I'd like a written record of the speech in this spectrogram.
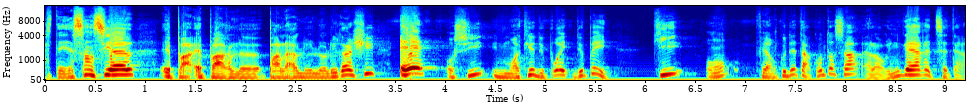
c'était essentiel, et par, et par, le- par l'oligarchie, et aussi une moitié du, du pays, qui ont fait un coup d'État contre ça, alors une guerre, etc.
